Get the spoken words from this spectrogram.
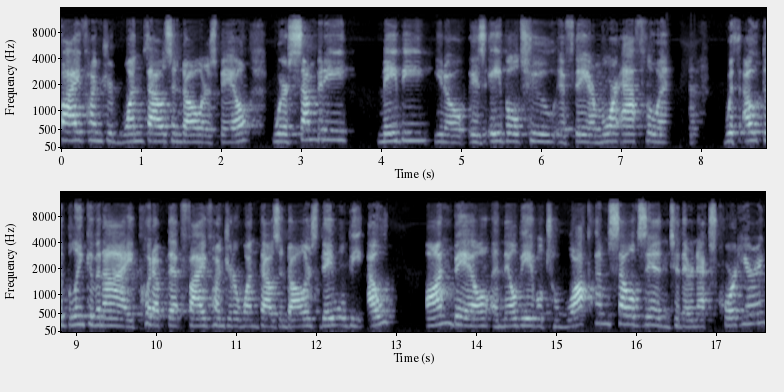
$500, $1,000 bail, where somebody maybe, you know, is able to, if they are more affluent, without the blink of an eye put up that 500 or $1000 they will be out on bail and they'll be able to walk themselves into their next court hearing.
